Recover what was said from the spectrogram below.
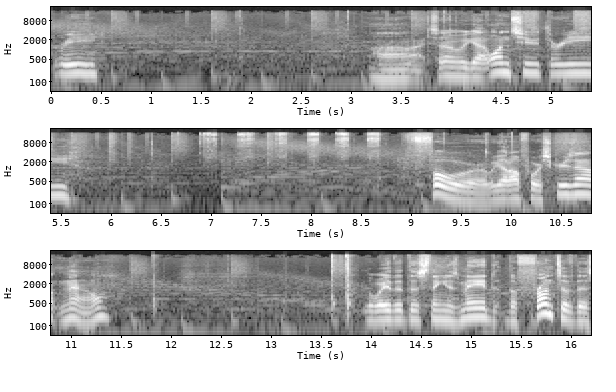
Three. All right, so we got one, two, three, four. We got all four screws out. Now, the way that this thing is made, the front of this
